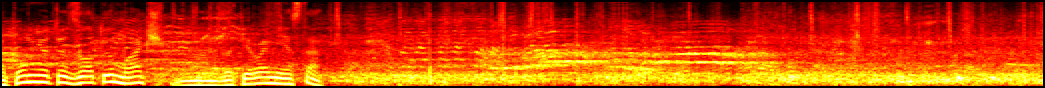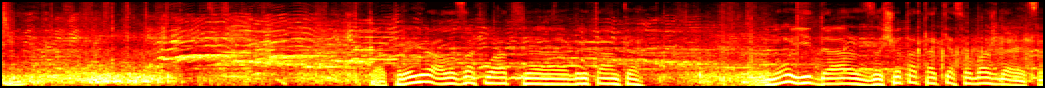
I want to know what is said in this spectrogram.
Напомню, это золотой матч за первое место. Так, проиграла захват э, британка. Ну и да, за счет атаки освобождается.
